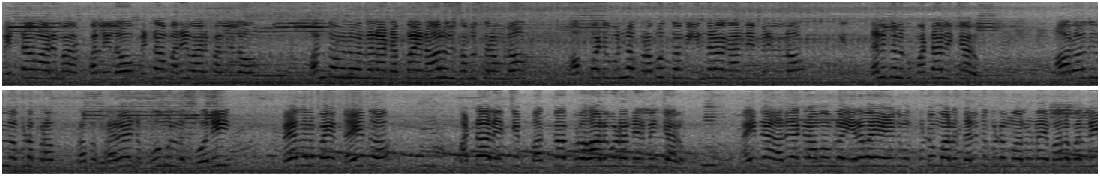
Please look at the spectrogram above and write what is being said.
మిట్టవారి మ- పల్లిలో మిట్ట మర్రివారిపల్లిలో పంతొమ్మిది వందల డెబ్బై నాలుగు సంవత్సరంలో అప్పటి ఉన్న ప్రభుత్వం ఇందిరాగాంధీ బిల్లులో దళితులకు పట్టాలు ఇచ్చారు. ఆ రోజుల్లో కూడా ప్ర- ప్రైవేటు భూములను కొని పేదలపై దయతో పట్టాలు ఇచ్చి పక్కా గృహాలు కూడా నిర్మించారు. అయితే అదే గ్రామంలో ఇరవై ఐదు కుటుంబాలు దళిత కుటుంబాలు ఉన్నాయి మాలపల్లి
